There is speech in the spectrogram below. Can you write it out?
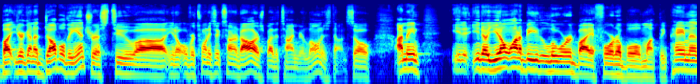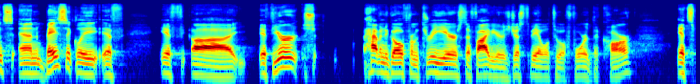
But you're going to double the interest to uh, you know over twenty six hundred dollars by the time your loan is done. So, I mean. You know, you don't want to be lured by affordable monthly payments, and basically, if if uh, if you're having to go from three years to five years just to be able to afford the car, it's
